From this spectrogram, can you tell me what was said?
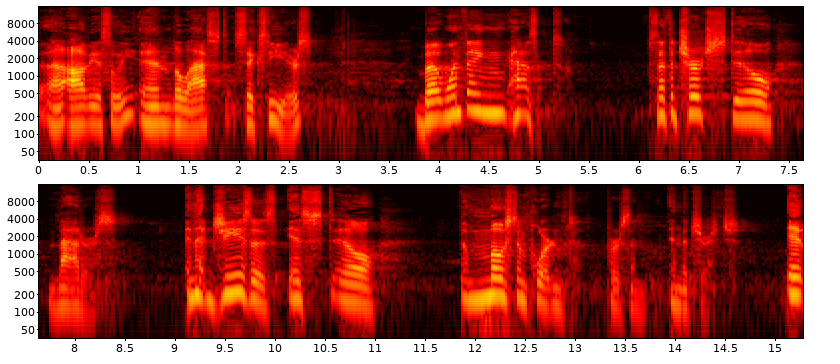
uh, obviously, in the last 60 years. But one thing hasn't. It's that the church still matters and that Jesus is still the most important person in the church. It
